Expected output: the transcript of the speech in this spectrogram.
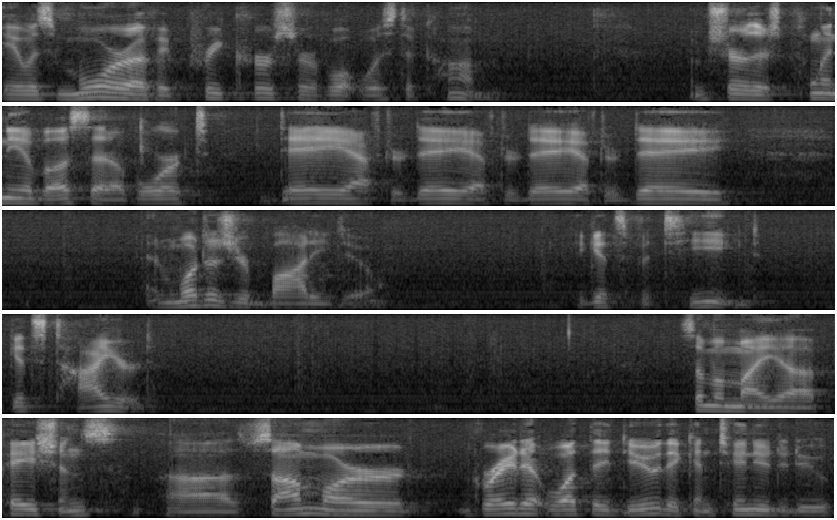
it was more of a precursor of what was to come. I'm sure there's plenty of us that have worked day after day after day after day. And what does your body do? It gets fatigued, gets tired. Some of my uh, patients, uh, some are great at what they do. They continue to do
